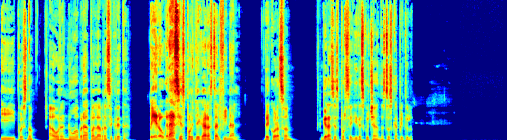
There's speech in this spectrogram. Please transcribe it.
Y pues no, ahora no habrá palabra secreta. Pero gracias por llegar hasta el final. De corazón, gracias por seguir escuchando estos capítulos.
